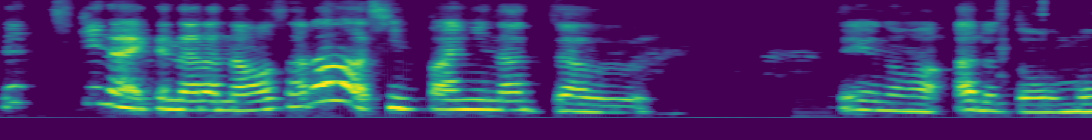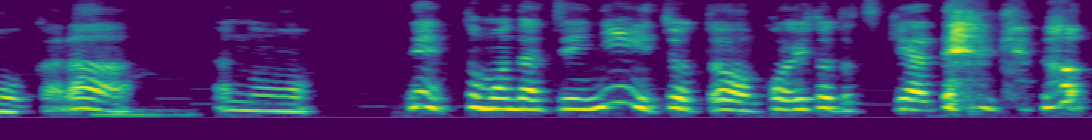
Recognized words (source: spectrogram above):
ね、好きな相手ならなおさら心配になっちゃうっていうのはあると思うから。あのね、友達にちょっとこういう人と付き合ってるけど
